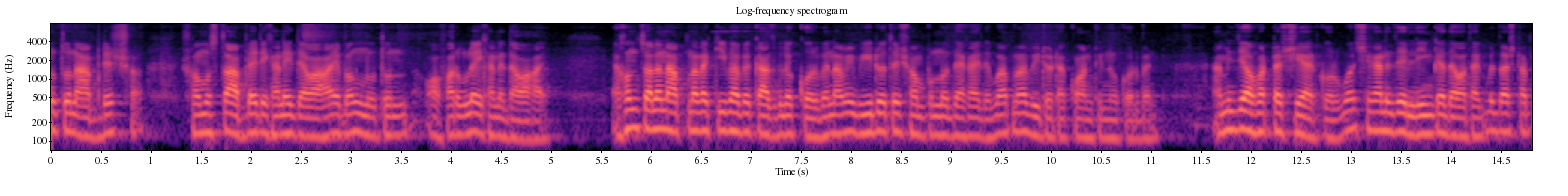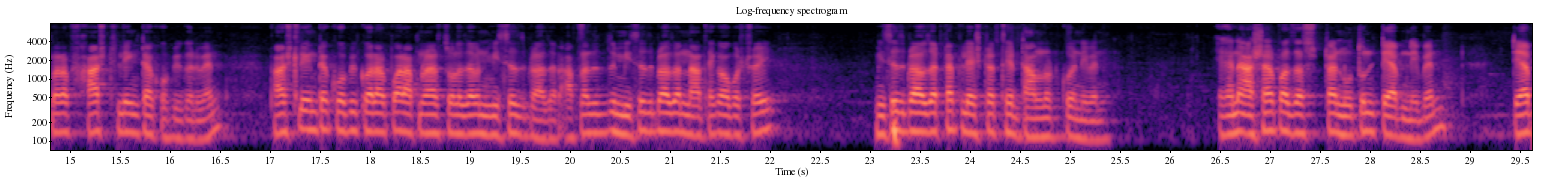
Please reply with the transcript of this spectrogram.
নতুন আপডেট সমস্ত আপডেট এখানেই দেওয়া হয় এবং নতুন অফারগুলো এখানে দেওয়া হয়। এখন চলেন আপনারা কীভাবে কাজগুলো করবেন, আমি ভিডিওতে সম্পূর্ণ দেখাই দেবো, আপনারা ভিডিওটা কন্টিনিউ করবেন। আমি যে অফারটা শেয়ার করব, সেখানে যে লিঙ্কটা দেওয়া থাকবে জাস্ট আপনারা ফার্স্ট লিঙ্কটা কপি করবেন। ফার্স্ট লিঙ্কটা কপি করার পর আপনারা চলে যাবেন মিসেস ব্রাউজার আপনাদের যদি মিসেস ব্রাউজার না থাকে, অবশ্যই মিসেস ব্রাউজারটা প্লে স্টোর থেকে ডাউনলোড করে নেবেন। এখানে আসার পর জাস্ট নতুন ট্যাব নেবেন। ট্যাব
